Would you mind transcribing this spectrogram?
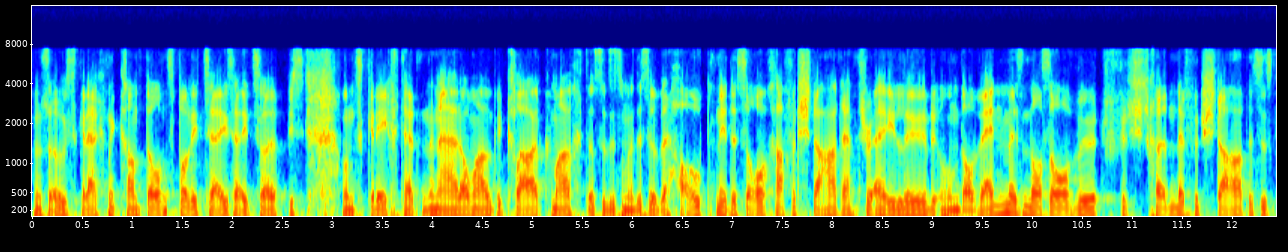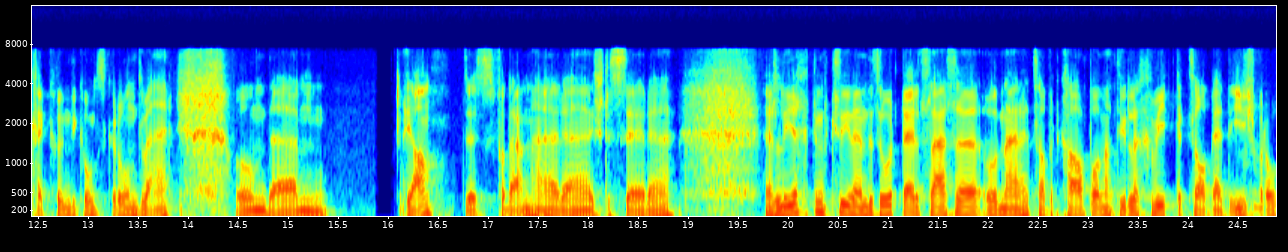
Also ausgerechnet Kantonspolizei sagt so etwas. Und das Gericht hat dann auch mal klar gemacht, also, dass man das überhaupt nicht so kann verstehen, den Trailer. Und auch wenn man es noch so würde können verstehen, dass es kein Kündigungsgrund wäre. Und ähm, ja, das, von dem her äh, ist das sehr äh, erleichternd gewesen, das Urteil zu lesen. Und dann hat es aber Capo natürlich weitergezogen, hat Einspruch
